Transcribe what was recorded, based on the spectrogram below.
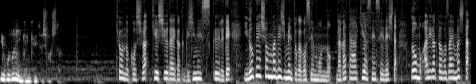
いうことに言及いたしました。今日の講師は九州大学ビジネススクールでイノベーションマネジメントがご専門の永田昭也先生でした。どうもありがとうございました。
